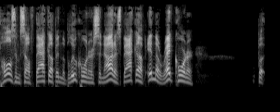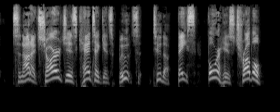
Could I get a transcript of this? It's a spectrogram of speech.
pulls himself back up in the blue corner. Sanada's back up in the red corner. But Sanada charges. Kenta gets boots to the face for his trouble.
